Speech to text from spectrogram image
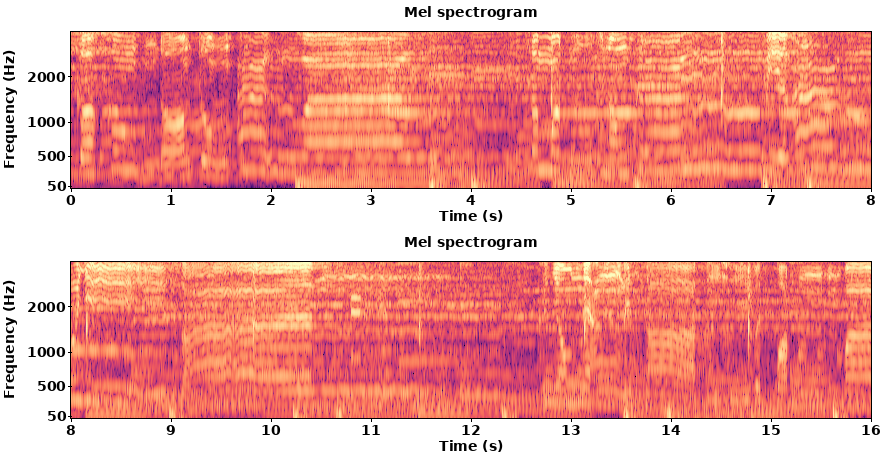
ដីកោះកងដងទងអៅវ៉ាវសមុទ្រក្នុងក្រៅវាលអៅយីសានខ្ញុំអ្នកនេសាទជីវិតបត់បែ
